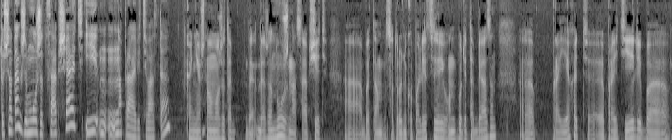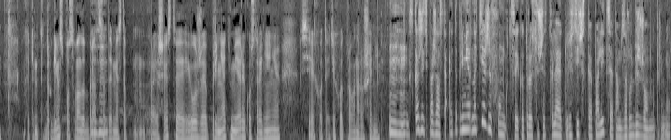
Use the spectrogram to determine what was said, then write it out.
точно так же может сообщать и направить вас, да? Конечно, он может, даже нужно сообщить а, об этом сотруднику полиции, он будет обязан э, проехать, э, пройти, либо каким-то другим способом добраться угу. до места происшествия и уже принять меры к устранению всех вот этих вот правонарушений. Угу. Скажите, пожалуйста, а это примерно те же функции, которые осуществляет туристическая полиция там за рубежом, например?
